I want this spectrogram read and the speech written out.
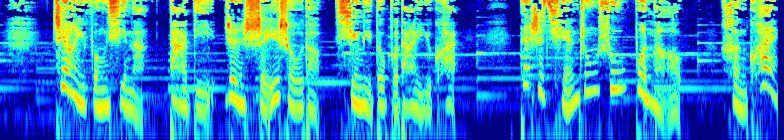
这样一封信呢，大抵任谁收到，心里都不大愉快。但是钱钟书不恼，很快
